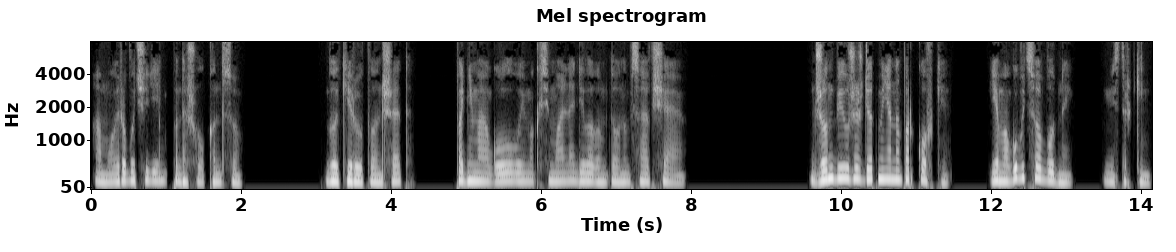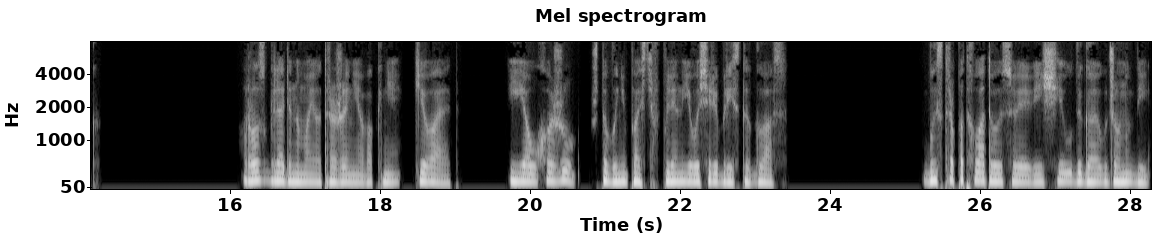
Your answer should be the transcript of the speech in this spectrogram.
а мой рабочий день подошел к концу. Блокирую планшет, поднимаю голову и максимально деловым тоном сообщаю. Джон Би уже ждет меня на парковке. Я могу быть свободной, мистер Кинг. Рос, глядя на мое отражение в окне, кивает. И я ухожу, чтобы не пасть в плен его серебристых глаз. Быстро подхватываю свои вещи и убегаю к Джону Би.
